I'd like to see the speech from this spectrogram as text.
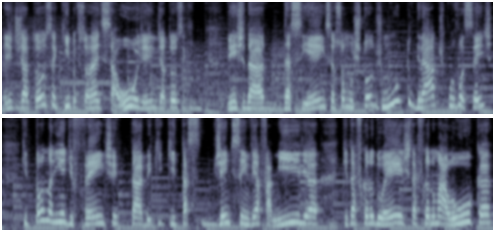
A gente já trouxe aqui profissionais de saúde, a gente já trouxe aqui gente da, da ciência, somos todos muito gratos por vocês que estão na linha de frente, sabe? Que, que tá gente sem ver a família, que tá ficando doente, tá ficando maluca,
